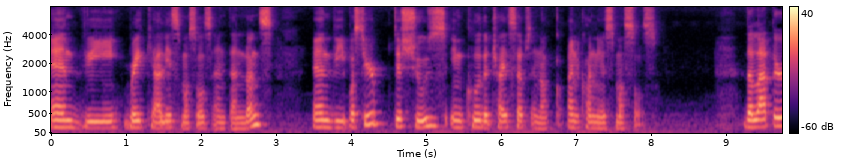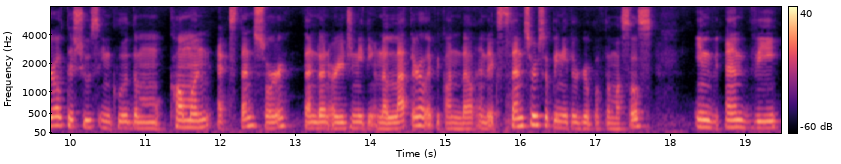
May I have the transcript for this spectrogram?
and the brachialis muscles and tendons, and the posterior tissues include the triceps and anconeus muscles. The lateral tissues include the common extensor tendon originating on the lateral epicondyle and the extensor supinator group of the muscles in, and the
